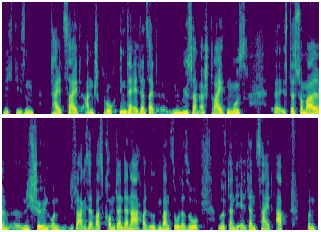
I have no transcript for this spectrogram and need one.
mich diesen Teilzeitanspruch in der Elternzeit mühsam erstreiten muss, äh, ist das schon mal äh, nicht schön. Und die Frage ist ja, was kommt dann danach? Weil irgendwann so oder so läuft dann die Elternzeit ab. Und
